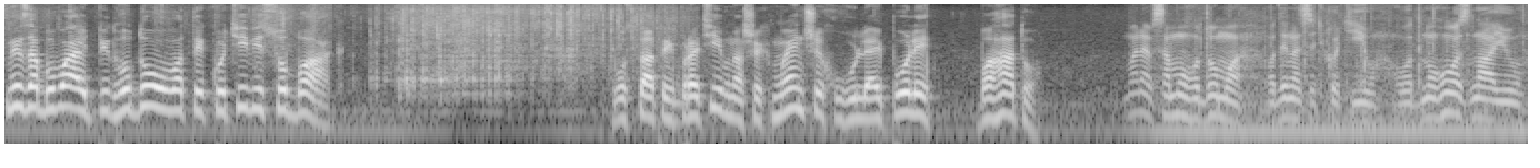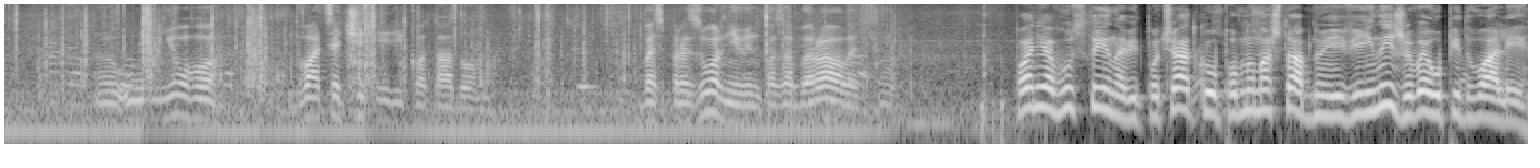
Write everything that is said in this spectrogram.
Не забувають підгодовувати котів і собак. Хвостатих братів наших менших у гуляйполі багато. У мене в самого дому 11 котів. Одного знаю, е, у нього 24 кота вдома. Безпризорні, він позабирали. Пані Августина від початку повномасштабної війни живе у підвалі.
